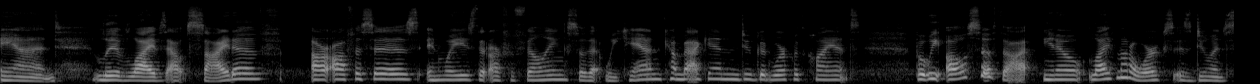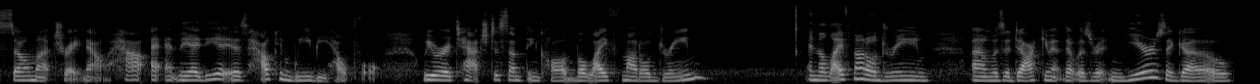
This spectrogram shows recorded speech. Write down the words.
and live lives outside of our offices in ways that are fulfilling so that we can come back in and do good work with clients but we also thought, you know, Life Model Works is doing so much right now. How and the idea is how can we be helpful? We were attached to something called the Life Model Dream. And the Life Model Dream um, was a document that was written years ago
